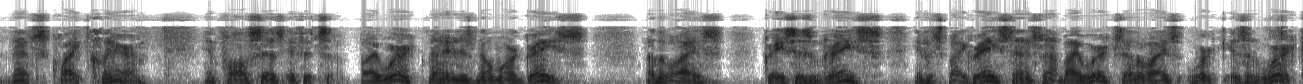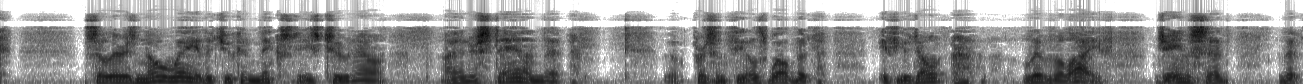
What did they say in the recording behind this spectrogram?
That's quite clear. And Paul says if it's by work, then it is no more grace. Otherwise, grace isn't grace. If it's by grace, then it's not by works. Otherwise, work isn't work. So there is no way that you can mix these two. Now, I understand that a person feels, well, but if you don't live the life, James said that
